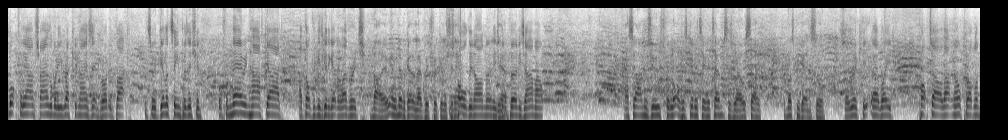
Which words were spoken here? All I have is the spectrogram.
look for the arm triangle, but he recognised it and brought it back into a guillotine position. But from there in half guard, I don't think he's going to get the leverage. No, he'll never get the leverage for a guillotine. Just holding on and he's Yeah. going to burn his arm out. That's the arm he's used for a lot of his guillotine attempts as well, so he must be getting sore. So Ricky, uh, Wade popped out of that, no problem.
